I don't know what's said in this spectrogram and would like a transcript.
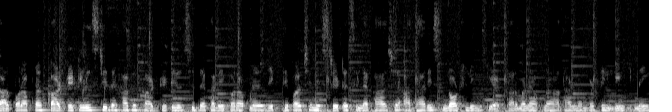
তারপর আপনার কার্ড ডিটেলসটি দেখাবে কার্ড ডিটেলসটি দেখানোর পর আপনারা দেখতে পাচ্ছেন স্টেটাসে লেখা আছে Aadhaar is not link year তার মানে আপনার আধার নাম্বারটি লিঙ্ক নেই।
